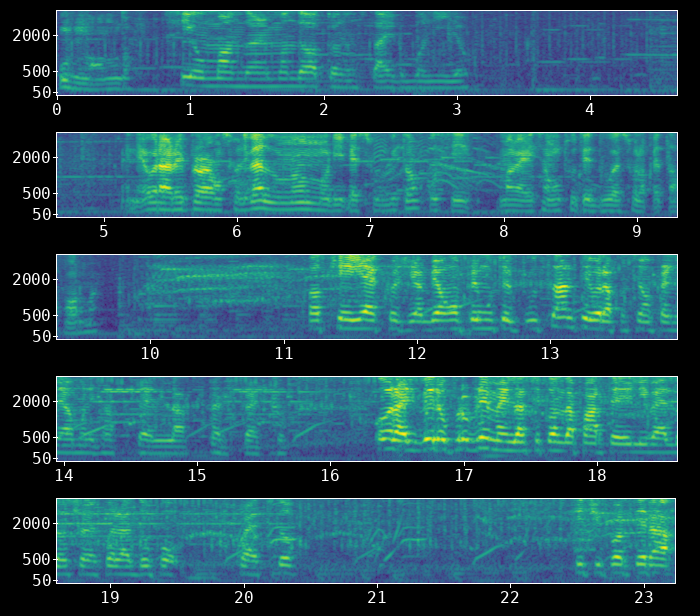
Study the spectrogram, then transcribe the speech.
Un mondo. Sì, un mondo, nel mondo 8 non sta il ruboniglio. Bene, ora riproviamo sto livello, non morire subito, così magari siamo tutti e due sulla piattaforma. Ok, eccoci, abbiamo premuto il pulsante e ora possiamo prendere la moneta stella. Perfetto. Ora il vero problema è la seconda parte del livello, cioè quella dopo questo. Che ci porterà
